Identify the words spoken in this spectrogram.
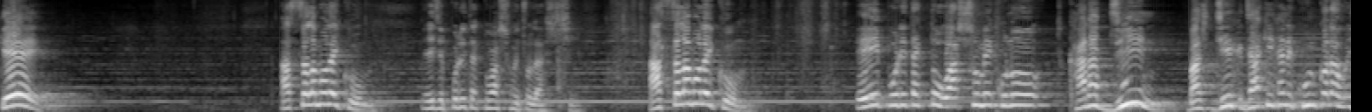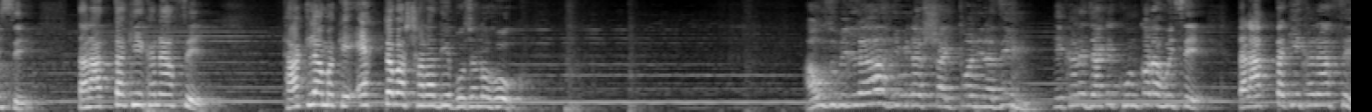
কে? আসসালামু আলাইকুম। এই যে পরিত্যক্ত ওয়াশরুমে চলে আসছি। আসসালামু আলাইকুম। এই পরিত্যক্ত ওয়াশরুমে কোনো খারাপ জিন, বা যে যাকে এখানে খুন করা হয়েছে তার আত্মা কি এখানে আছে? থাকলে আমাকে একটা বার সারা দিয়ে বোঝানো হোক। এখানে যাকে খুন করা হয়েছে তার আত্মা কি এখানে আছে?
